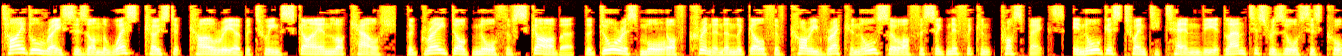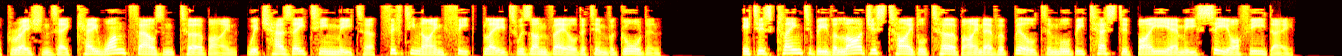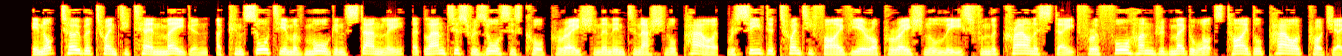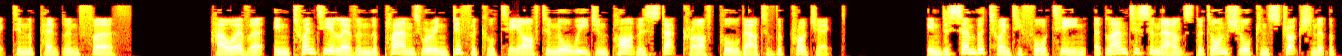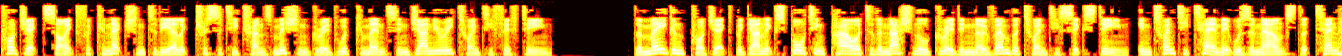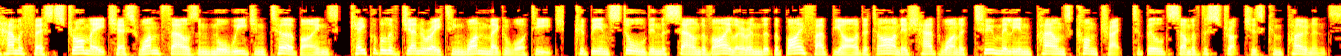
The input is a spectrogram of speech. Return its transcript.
Tidal races on the west coast at Kylerhea between Skye and Lochalsh, the Grey Dog north of Scarba, the Dorus Mor off Crinan and the Gulf of Corryvreckan also offer significant prospects. In August 2010, the Atlantis Resources Corporation's AK1000 turbine, which has 18 meter (59 feet) blades, was unveiled at Invergordon. It is claimed to be the largest tidal turbine ever built and will be tested by EMEC off Eday. In October 2010 MeyGen, a consortium of Morgan Stanley, Atlantis Resources Corporation and International Power, received a 25-year operational lease from the Crown Estate for a 400 MW tidal power project in the Pentland Firth. However, in 2011 the plans were in difficulty after Norwegian partners Statkraft pulled out of the project. In December 2014, Atlantis announced that onshore construction at the project site for connection to the electricity transmission grid would commence in January 2015. The MeyGen project began exporting power to the national grid in November 2016. In 2010, it was announced that 10 Hammerfest Strom HS 1000 Norwegian turbines, capable of generating 1 MW each, could be installed in the Sound of Islay and that the Bifab yard at Arnish had won a £2 million contract to build some of the structure's components.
